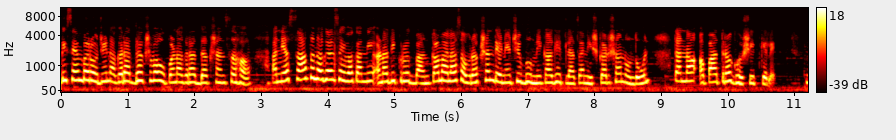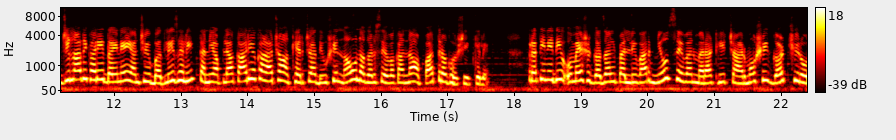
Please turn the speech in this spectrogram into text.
डिसेंबर रोजी नगराध्यक्ष व उपनगराध्यक्षांसह अन्य सात नगरसेवकांनी अनधिकृत बांधकामाला संरक्षण देण्याची भूमिका घेतल्याचा निष्कर्ष नोंदवून त्यांना अपात्र घोषित केले. जिल्हाधिकारी दैने यांची बदली झाली. त्यांनी आपल्या कार्यकाळाच्या अखेरच्या दिवशी नऊ नगरसेवकांना अपात्र घोषित केले. प्रतिनिधी उमेश गजल पल्लीवार न्यूज सेवन मराठी चारमोशी गडचिरोली.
